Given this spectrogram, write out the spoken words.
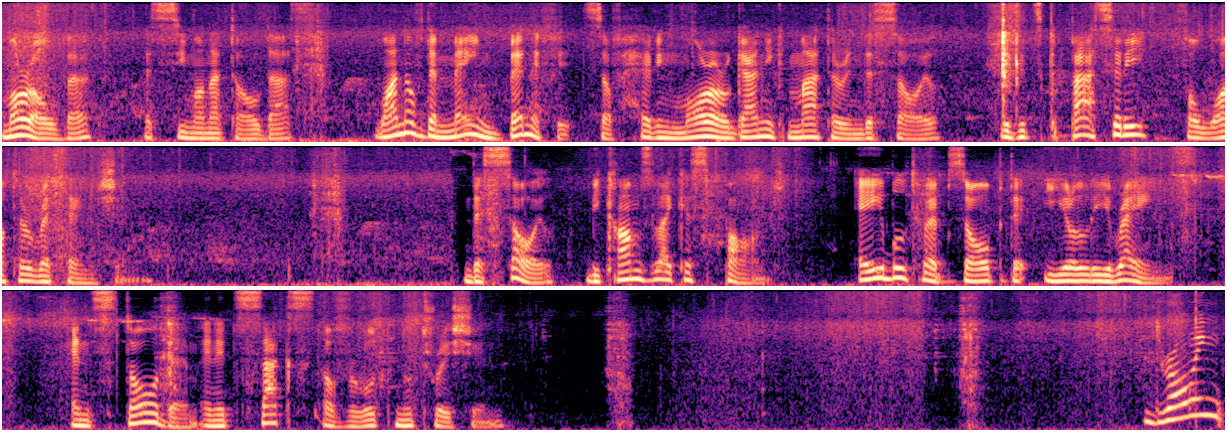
Moreover, as Simona told us, one of the main benefits of having more organic matter in the soil is its capacity for water retention. The soil becomes like a sponge, able to absorb the yearly rains and store them in its sacks of root nutrition. Drawing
